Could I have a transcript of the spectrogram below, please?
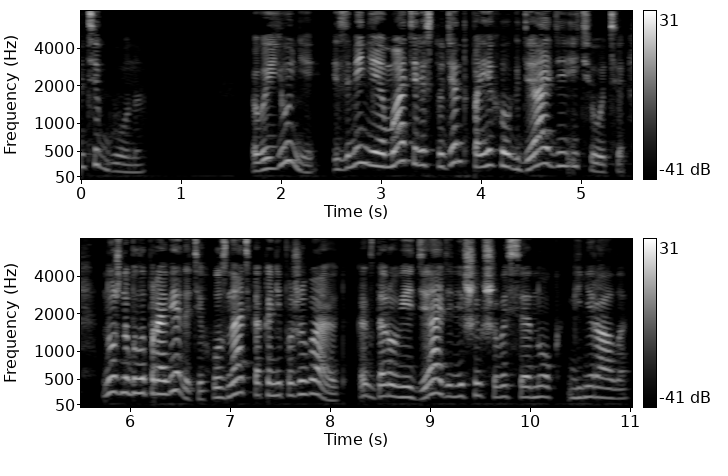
Антигона. В июне из имения матери студент поехал к дяде и тете. Нужно было проведать их, узнать, как они поживают, как здоровье дяди, лишившегося ног генерала.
